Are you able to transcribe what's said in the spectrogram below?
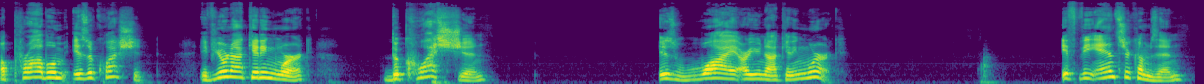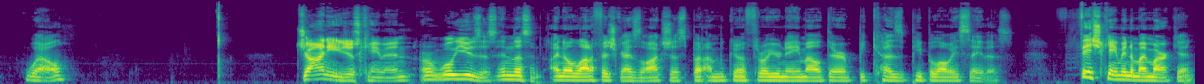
A problem is a question. If you're not getting work, the question is why are you not getting work? If the answer comes in, well, Johnny just came in, or we'll use this. And listen, I know a lot of fish guys watch this, but I'm going to throw your name out there because people always say this. Fish came into my market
